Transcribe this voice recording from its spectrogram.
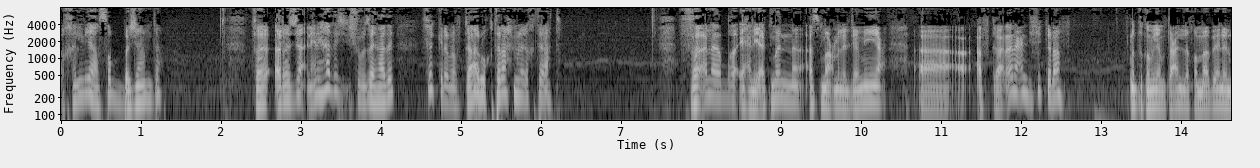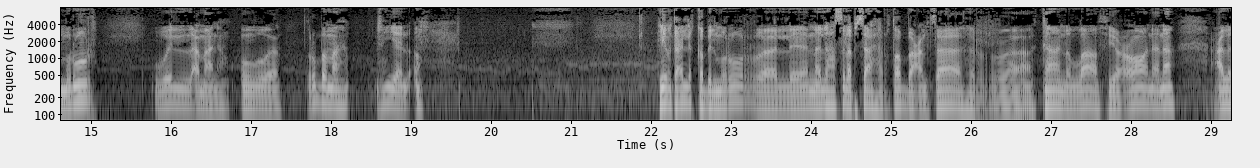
أخليها صبة جامدة. فرجاء يعني هذه شوف زي هذا فكرة من أفكار واقتراح من الاختيارات. فأنا أبغى يعني أتمنى أسمع من الجميع آه، أفكار. أنا عندي فكرة قلت لكم هي متعلقة ما بين المرور والأمانة وربما هي هي متعلقة بالمرور آه، لأن لها صلة بساهر. طبعا ساهر آه، كان الله في عوننا على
